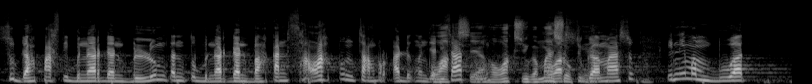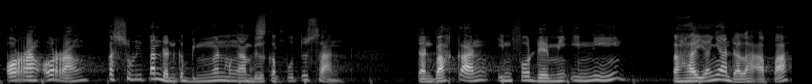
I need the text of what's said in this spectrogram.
sudah pasti benar dan belum tentu benar dan bahkan salah pun campur aduk menjadi hoax satu. Ya, hoax juga masuk. Hoax juga ya. masuk. Ini membuat orang-orang kesulitan dan kebingungan mengambil pasti. keputusan. Dan bahkan infodemi ini bahayanya adalah apa?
